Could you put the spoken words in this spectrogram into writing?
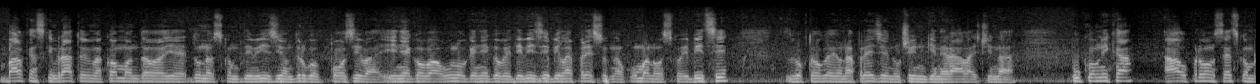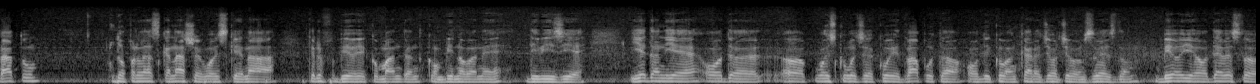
Balkanskim ratovima komandovao je Dunavskom divizijom drugog poziva i njegova uloga njegove divizije bila je presudna u Kumanovskoj bici. Zbog toga je unapređen u čin generala i čina pukovnika, a u Prvom svetskom ratu do prelaska naše vojske na krv bio je komandant kombinovane divizije. Jedan je od uh, vojskovođa koji je dva puta odlikovan Karadžorđevom zvezdom. Bio je od 1917.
